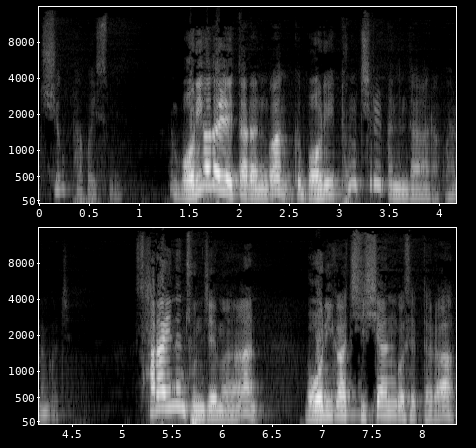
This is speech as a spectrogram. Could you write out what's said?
취급하고 있습니다. 머리가 달려 있다는 건 그 머리 통치를 받는다라고 하는 거죠. 살아있는 존재만 머리가 지시하는 것에 따라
